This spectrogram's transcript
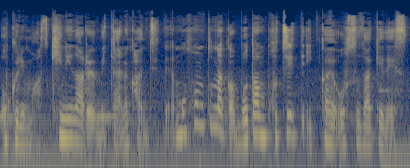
送ります。気になるみたいな感じで。もうほんとなんかボタンポチって1回押すだけです。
